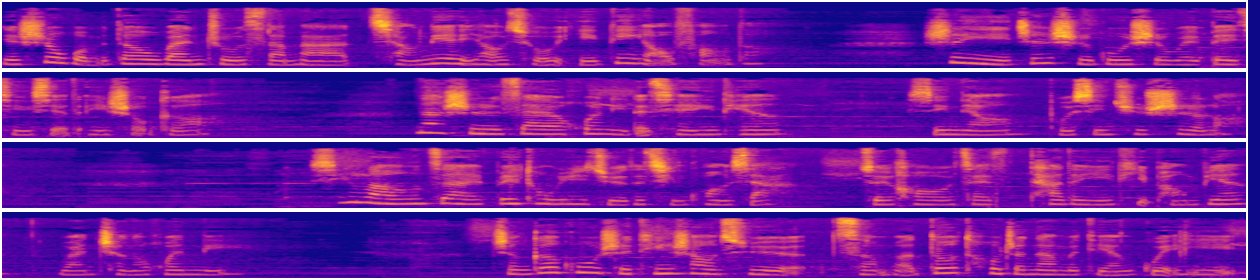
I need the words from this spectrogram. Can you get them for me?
也是我们的玩主萨玛强烈要求一定要放的，是以真实故事为背景写的一首歌。那是在婚礼的前一天，新娘不幸去世了。新郎在悲痛欲绝的情况下，最后在他的遗体旁边完成了婚礼。整个故事听上去怎么都透着那么点诡异、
